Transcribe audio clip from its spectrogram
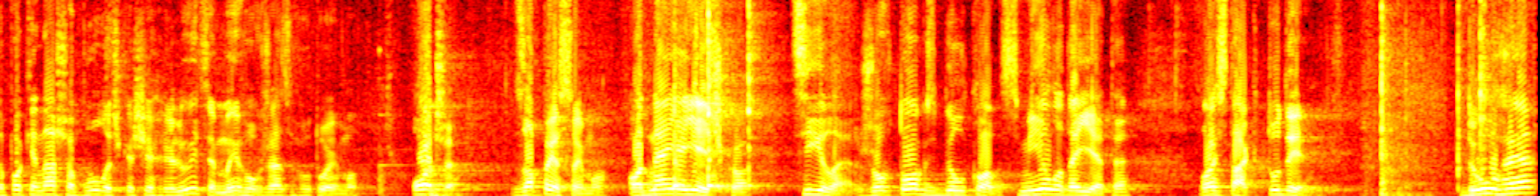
Допоки наша булочка ще грилюється, ми його вже зготуємо. Отже, записуємо: одне яєчко, ціле, жовток з білком. Сміло даєте. Ось так, туди. Друге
